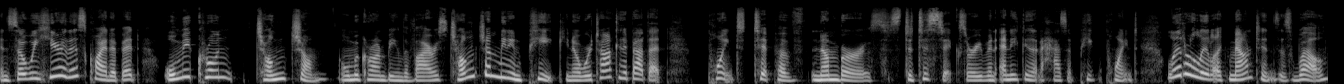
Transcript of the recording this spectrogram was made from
And so we hear this quite a bit. Omicron 정점, Omicron being the virus, 정점 meaning peak. You know, we're talking about that point tip of numbers, statistics, or even anything that has a peak point. Literally like mountains as well.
